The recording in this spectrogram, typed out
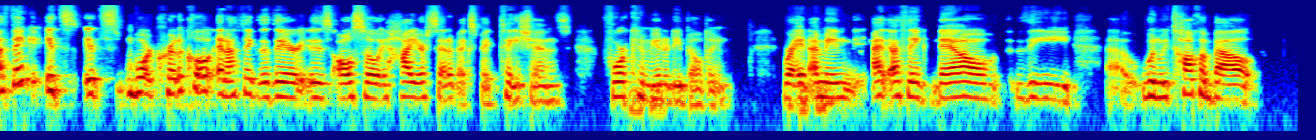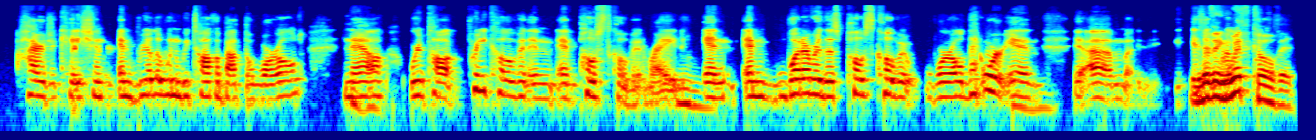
I think it's it's more critical, and I think that there is also a higher set of expectations for community building right? I mm-hmm. mean, I, I think now the uh, when we talk about higher education and really when we talk about the world now mm-hmm. we're talk pre-covid and, and post-covid right mm. and and whatever this post-covid world that we're in um living really, with covid?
